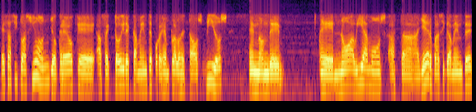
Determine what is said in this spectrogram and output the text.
Esa situación yo creo que afectó directamente, por ejemplo, a los Estados Unidos, en donde eh, no habíamos hasta ayer básicamente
